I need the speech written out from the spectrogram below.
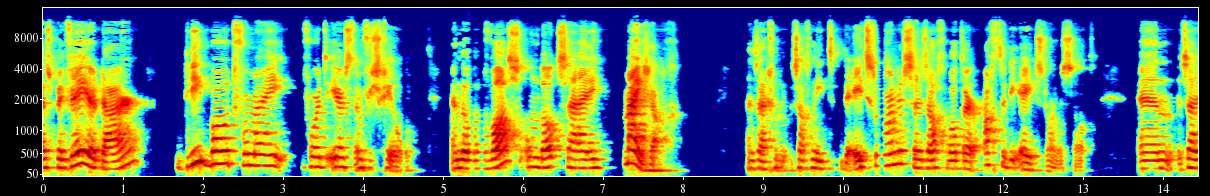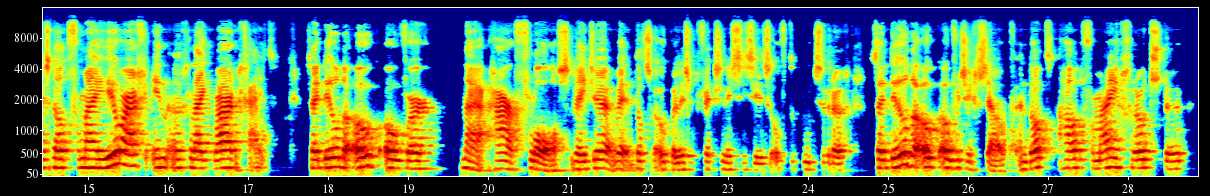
SPV'er daar, die bood voor mij voor het eerst een verschil. En dat was omdat zij mij zag. En zij zag niet de eetstoornis, zij zag wat er achter die eetstoornis zat. En zij zat voor mij heel erg in een gelijkwaardigheid. Zij deelde ook over nou ja, haar flaws, weet je, dat ze ook wel eens perfectionistisch is of te poetserig. Zij deelde ook over zichzelf. En dat haalde voor mij een groot stuk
